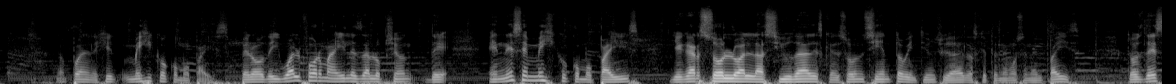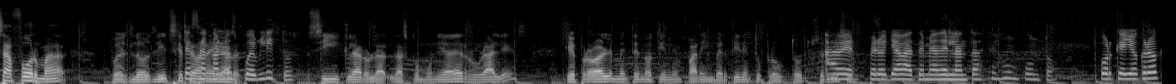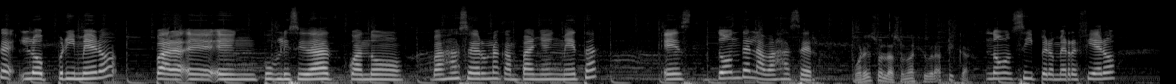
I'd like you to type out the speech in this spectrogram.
¿no? Pueden elegir México como país. Pero de igual forma ahí les da la opción de en ese México como país llegar solo a las ciudades, que son 121 ciudades las que tenemos en el país. Entonces de esa forma, pues los leads que te, van a llegar... los pueblitos. Sí, claro, las comunidades rurales que probablemente no tienen para invertir en tu producto o tu servicio. A ver, pero ya va, te me adelantaste un punto. Porque yo creo que lo primero para eh, en publicidad, cuando vas a hacer una campaña en meta, es dónde la vas a hacer. Por eso la zona geográfica. No, sí, pero me refiero,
